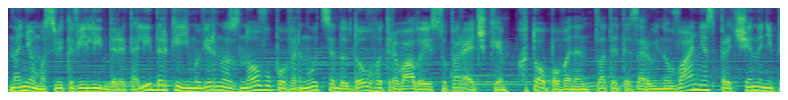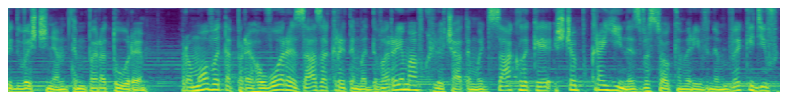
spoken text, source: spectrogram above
На ньому світові лідери та лідерки ймовірно знову повернуться до довготривалої суперечки, хто повинен платити за руйнування, спричинені підвищенням температури. Промови та переговори за закритими дверима включатимуть заклики, щоб країни з високим рівнем викидів,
